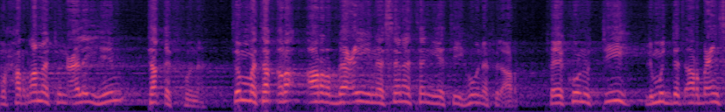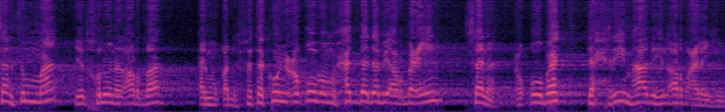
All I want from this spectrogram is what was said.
محرمة عليهم تقف هنا. ثم تقرأ أربعين سنة يتيهون في الأرض. فيكون التيه لمدة أربعين سنة ثم يدخلون الأرض المقدسة. فتكون العقوبة محددة بأربعين سنة عقوبة تحريم هذه الأرض عليهم.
